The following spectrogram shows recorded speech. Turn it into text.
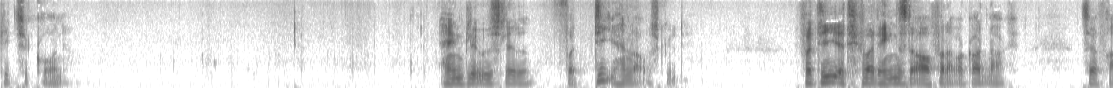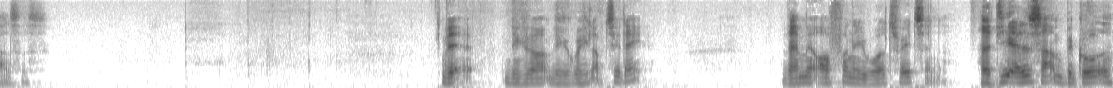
Gik til grunde. Han blev udslettet, fordi han var uskyldig. Fordi at det var det eneste offer, der var godt nok til at frelse os. Vi, vi, kan, vi kan gå helt op til i dag. Hvad med offerne i World Trade Center? Havde de alle sammen begået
